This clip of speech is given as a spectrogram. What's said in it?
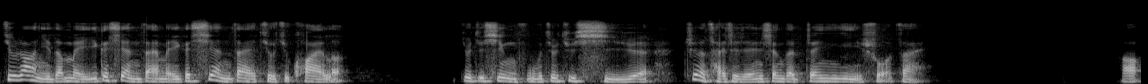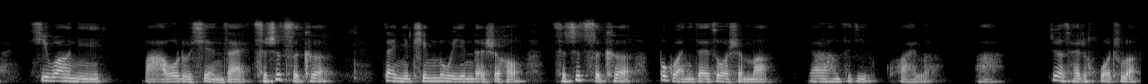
就让你的每一个现在，每一个现在就去快乐，就去幸福，就去喜悦，这才是人生的真意所在。好，希望你把握住现在，此时此刻，在你听录音的时候，此时此刻，不管你在做什么，要让自己快乐啊，这才是活出了。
